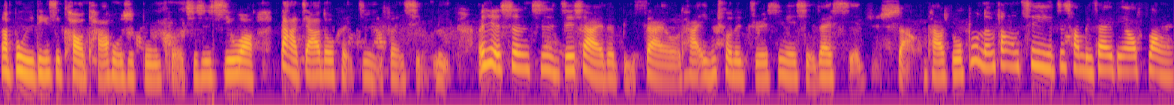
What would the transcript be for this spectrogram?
那不一定是靠他或是 Booker，其实希望大家都可以尽一份心力。而且甚至接下来的比赛哦，他赢球的决心也写在鞋子上。他说不能放弃，这场比赛一定要放，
